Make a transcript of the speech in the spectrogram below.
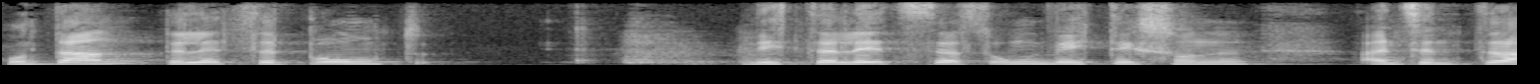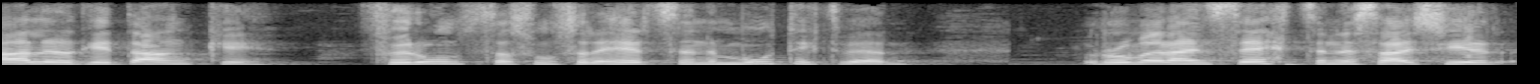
Und dann der letzte Punkt, nicht der letzte als unwichtig, sondern ein zentraler Gedanke für uns, dass unsere Herzen ermutigt werden. Römer 1,16, es heißt hier,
